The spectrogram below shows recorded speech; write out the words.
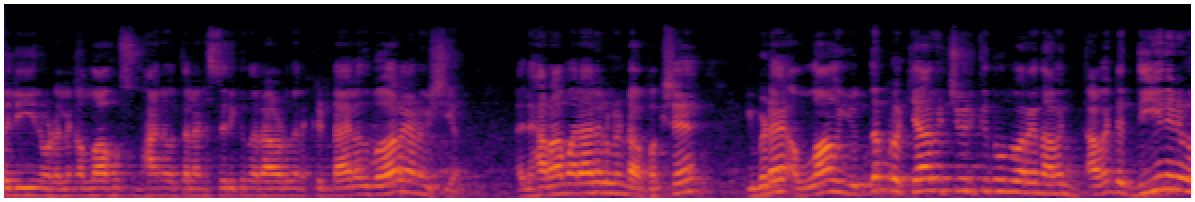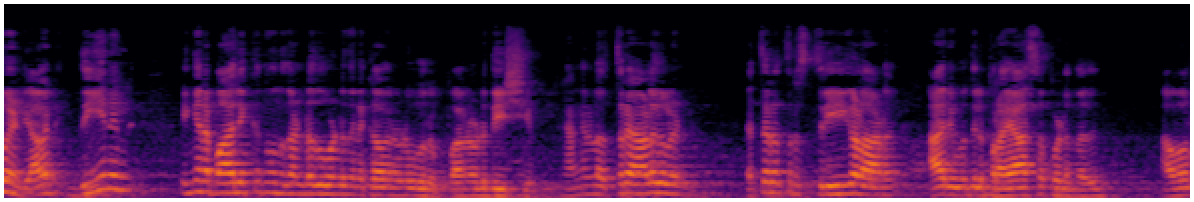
വലിയനോട് അല്ലെങ്കിൽ അള്ളാഹു സുബാനോത്തൽ അനുസരിക്കുന്ന ഒരാളോട് നിനക്ക് ഉണ്ടായാലും അത് വേറെയാണ് വിഷയം. അതിൽ ഹറാം ഹലാലുകൾ ഉണ്ടാവും. പക്ഷേ ഇവിടെ അള്ളാഹു യുദ്ധം പ്രഖ്യാപിച്ചിരിക്കുന്നു എന്ന് പറയുന്ന അവൻ അവന്റെ ദീനിന് വേണ്ടി അവൻ ദീനിൽ ഇങ്ങനെ പാലിക്കുന്നു എന്ന് കണ്ടതുകൊണ്ട് നിനക്ക് അവനോട് വെറുപ്പ് അവനോട് ദേഷ്യം. അങ്ങനെയുള്ള എത്ര ആളുകളുണ്ട് എത്ര എത്ര സ്ത്രീകളാണ് ആ രൂപത്തിൽ പ്രയാസപ്പെടുന്നത്. അവർ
